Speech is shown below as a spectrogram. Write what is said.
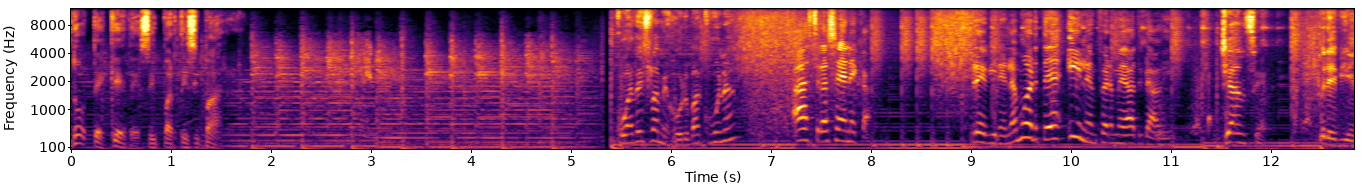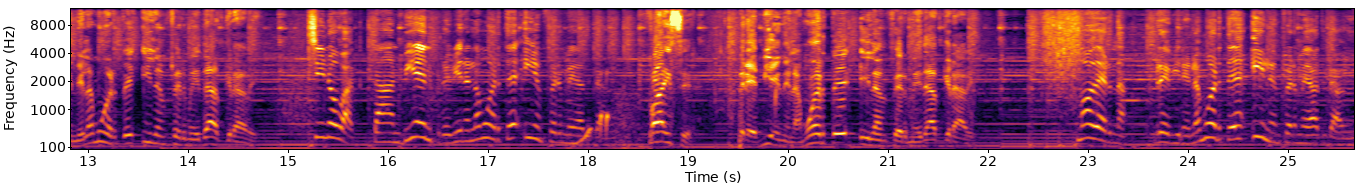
No te quedes sin participar. ¿Cuál es la mejor vacuna? AstraZeneca. Previene la muerte y la enfermedad grave. Janssen. Previene la muerte y la enfermedad grave. Sinovac. También previene la muerte y enfermedad grave. Pfizer. Previene la muerte y la enfermedad grave. Moderna. Previene la muerte y la enfermedad grave.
